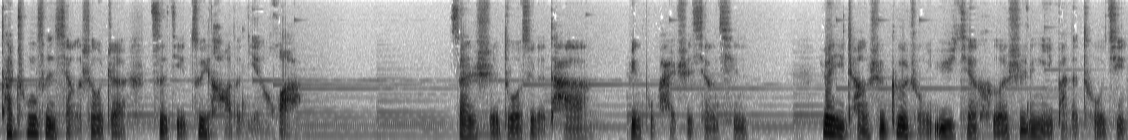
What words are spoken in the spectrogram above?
她充分享受着自己最好的年华。三十多岁的她并不排斥相亲，愿意尝试各种遇见合适另一半的途径。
